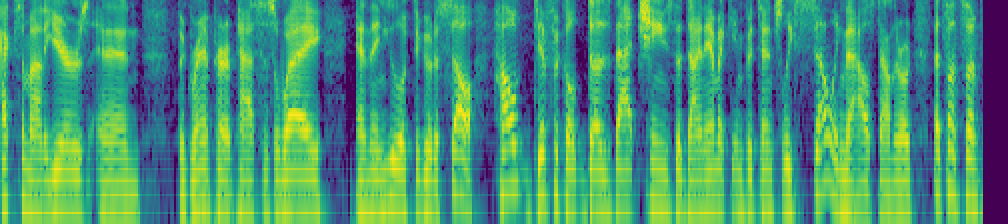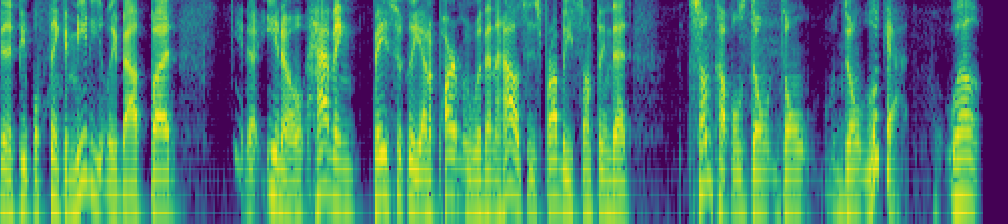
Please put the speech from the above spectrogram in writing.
X amount of years and the grandparent passes away and then you look to go to sell, how difficult does that change the dynamic in potentially selling the house down the road? That's not something that people think immediately about, but you know, you know, having basically an apartment within a house is probably something that some couples don't don't don't look at. Well,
